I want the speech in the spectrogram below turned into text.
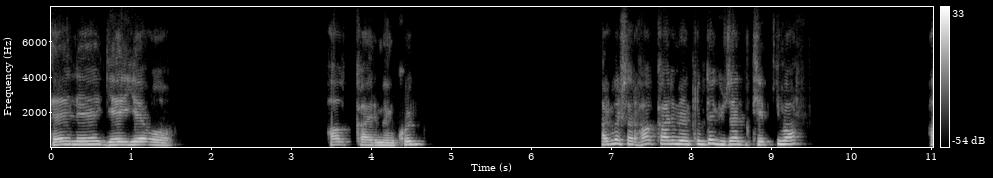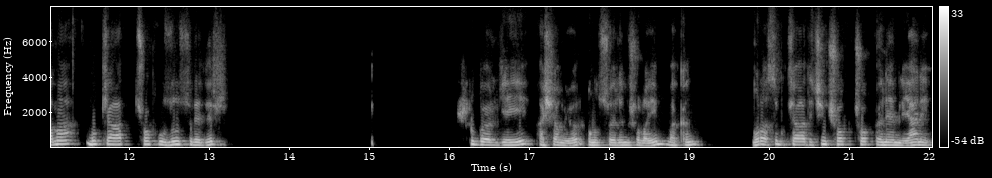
HLGYO Halk gayrimenkul. Arkadaşlar halk gayrimenkulde güzel bir tepki var. Ama bu kağıt çok uzun süredir şu bölgeyi aşamıyor. Onu söylemiş olayım. Bakın burası bu kağıt için çok çok önemli. Yani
